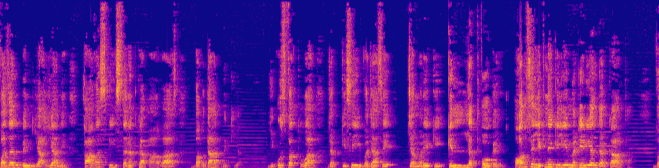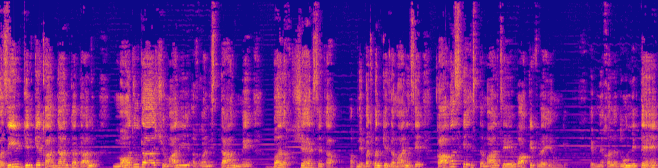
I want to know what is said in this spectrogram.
फजल बिन याहिया ने कागज़ की सनत का आगाज़ बगदाद में किया। ये उस वक्त हुआ जब किसी वजह से चमड़े की किल्लत हो गई और उसे लिखने के लिए मटेरियल दरकार था। वज़ीर, जिनके खानदान का ताल्लुक मौजूदा शुमाली अफ़गानिस्तान में बल्ख शहर से था, अपने बचपन के ज़माने से कागज़ के इस्तेमाल से वाकिफ रहे होंगे। इब्न खलदून लिखते हैं,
